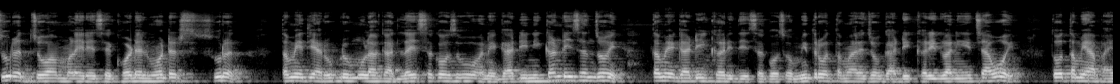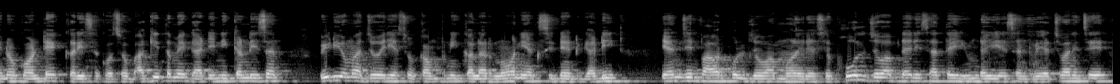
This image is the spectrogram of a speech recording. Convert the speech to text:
સુરત જોવા મળી રહેશે. ખોડેલ મોટર્સ સુરત. તમે ત્યાં રૂબરૂ મુલાકાત લઈ શકો છો અને ગાડીની કન્ડિશન જોઈ તમે ગાડી ખરીદી શકો છો. મિત્રો, તમારે જો ગાડી ખરીદવાની ઈચ્છા હોય તો તમે આ ભાઈનો કોન્ટેક કરી શકો છો. બાકી તમે ગાડીની કન્ડિશન વિડીયોમાં જોઈ રહ્યા છો કંપની કલર નોન એક્સિડેન્ટ ગાડી. એન્જિન પાવરફુલ જોવા મળી રહેશે. ફૂલ જવાબદારી સાથે હ્યુન્ડાઈ એસન્ટ વેચવાની છે.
